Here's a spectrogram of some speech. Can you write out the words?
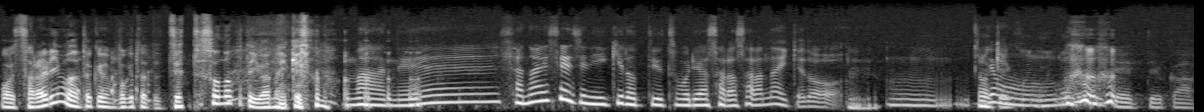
うん、サラリーマンの時の僕だったら絶対そんなこと言わないけど まあね社内政治に生きろっていうつもりはさらさらないけど、うん、うん、でもっていうか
